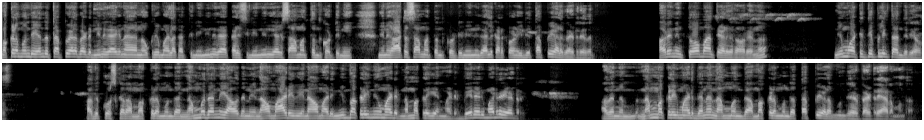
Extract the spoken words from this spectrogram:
ಮಕ್ಕಳ ಮುಂದೆ ಎಂದು ತಪ್ಪು ಹೇಳ್ಬೇಡ್ರಿ. ನಿನಗಾಗಿ ನಾ ನೌಕರಿ ಮಾಡ್ಲಕತ್ತೀನಿ. ನಿನಗಾಗಿ ಕಳಿಸಿನಿ ನಿನಗಾಗಿ ಸಾಮಾನು ತಂದು ಕೊಟ್ಟಿನಿ. ನಿನಗೆ ಆಟ ಸಾಮಾನು ತಂದು ಕೊಟ್ಟಿನಿ. ನಿನಗೆ ಅಲ್ಲಿ ಕರ್ಕೊಂಡು ಇದು ತಪ್ಪು ಹೇಳಬೇಡ್ರಿ ಅದನ್ನು ಅವರೇ ನಿಮ್ಮ ತೋಮ ಅಂತ ಹೇಳಿದ್ರು ಅವರೇನು? ನಿಮ್ಮ ಹೊಟ್ಟೆ ತಿಪ್ಪಲಿಕ್ಕೆ ತಂದಿರಿ ಅವರು. ಅದಕ್ಕೋಸ್ಕರ ಮಕ್ಕಳ ಮುಂದೆ ನಮ್ಮದನ್ನು ಯಾವುದನ್ನು ನಾವು ಮಾಡಿವಿ, ನಾವು ಮಾಡಿ ನಿಮ್ಮ ಮಕ್ಕಳಿಗೆ ನೀವು ಮಾಡಿರಿ ನಮ್ಮ ಮಕ್ಕಳಿಗೆ ಏನು ಮಾಡಿರಿ? ಬೇರೆಯವ್ರಿಗೆ ಮಾಡಿದ್ರೆ ಹೇಳ್ರಿ. ಅದನ್ನು ನಮ್ಮ ಮಕ್ಕಳಿಗೆ ಮಾಡಿದ್ದನ್ನು ನಮ್ಮ ಮುಂದೆ ಮಕ್ಕಳ ಮುಂದೆ ತಪ್ಪು ಹೇಳೋ ಮುಂದೆ ಹೇಳ್ಬೇಡ್ರಿ ಯಾರ ಮುಂದೆ.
